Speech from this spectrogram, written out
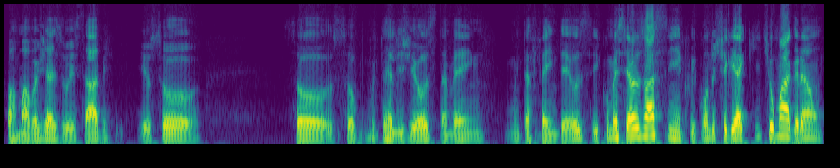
Formava Jesus, sabe? Eu sou sou sou muito religioso também, muita fé em Deus e comecei a usar a 5. E quando cheguei aqui tinha o Magrão,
